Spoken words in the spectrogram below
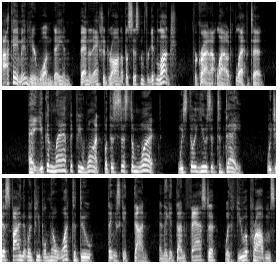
I came in here one day and Ben had actually drawn up a system for getting lunch. For crying out loud, laughed Ted. Hey, you can laugh if you want, but the system worked. We still use it today. We just find that when people know what to do, things get done, and they get done faster with fewer problems,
